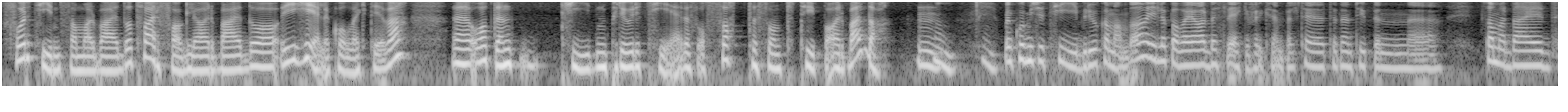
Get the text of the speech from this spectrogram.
for teamsamarbeid og tverrfaglig arbeid og i hele kollektivet. Eh, og at den tiden prioriteres også til sånt type arbeid. da. Mm. Mm. Men hvor mye tid bruker man da i løpet av ei arbeidsveke f.eks. Til, til den typen uh, samarbeid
